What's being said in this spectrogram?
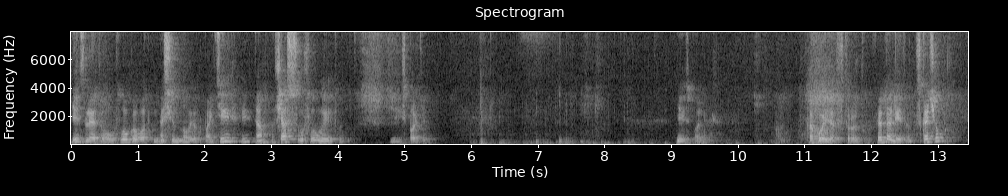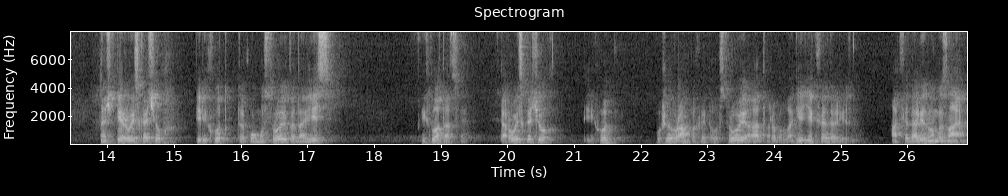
Есть для этого услуга вот на Сенную пойти, и там сейчас услугу эту не используют. Не используют. Какой я строй? Феодализм. Скачок. Значит, первый скачок – переход к такому строю, когда есть эксплуатация. Второй скачок – переход уже в рамках этого строя от рабовладения к феодализму. От феодализма мы знаем,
